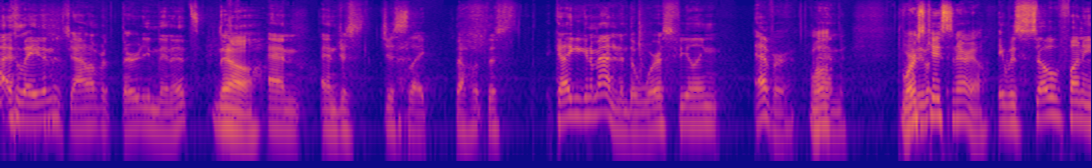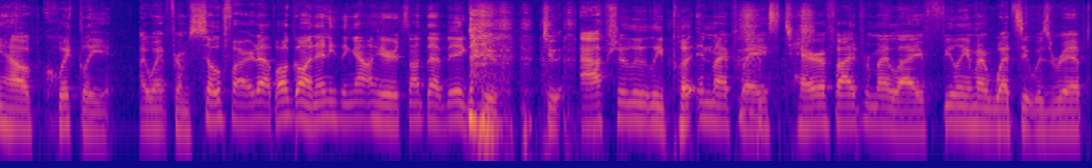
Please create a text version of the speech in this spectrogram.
I laid in the channel for 30 minutes No. and and just just like the whole this like you can imagine the worst feeling ever. Well, and Worst we- case scenario. it was so funny how quickly I went from so fired up, I'll go on anything out here, it's not that big, to to absolutely put in my place, terrified for my life, feeling my wetsuit was ripped.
